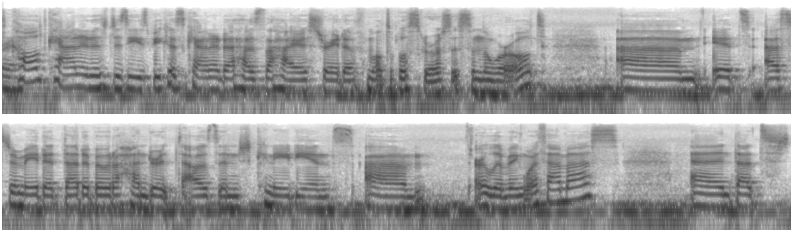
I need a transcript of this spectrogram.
Sorry. called Canada's disease because Canada has the highest rate of multiple sclerosis in the world. Um, it's estimated that about 100,000 Canadians um, are living with MS. And that's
